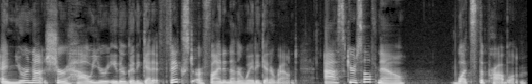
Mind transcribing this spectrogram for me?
and you're not sure how you're either going to get it fixed or find another way to get around. Ask yourself now what's the problem?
